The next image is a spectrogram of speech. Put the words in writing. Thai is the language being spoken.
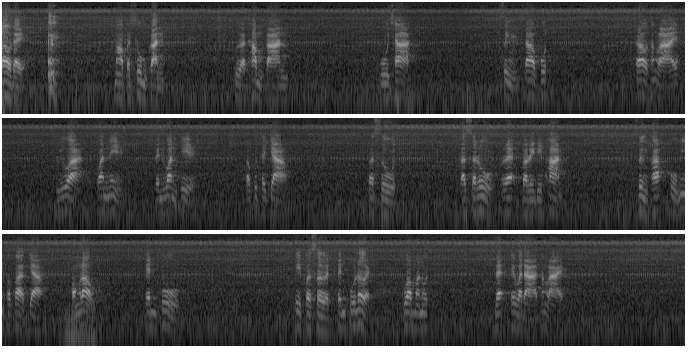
เราได้ มาประชุมกัน เพื่อทำการบูชาซึ่งเจ้าพุทธเราทั้งหลายถือว่าวันนี้เป็นวันที่พระพุทธเจ้า ประสูติตัสรูและปริดิพาน ซึ่งพระผู้มีพระภาคเจ้าของเรา เป็นผู้ที่ประเสริฐเป็นผู้เลิศกว่ามนุษย์ และเทวดาทั้งหลาย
